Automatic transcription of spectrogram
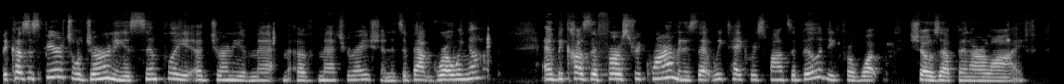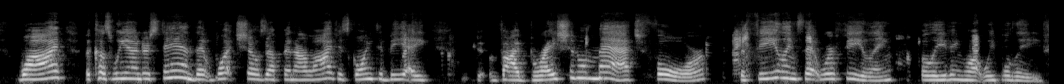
Because a spiritual journey is simply a journey of, mat- of maturation, it's about growing up. And because the first requirement is that we take responsibility for what shows up in our life. Why? Because we understand that what shows up in our life is going to be a vibrational match for the feelings that we're feeling, believing what we believe.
